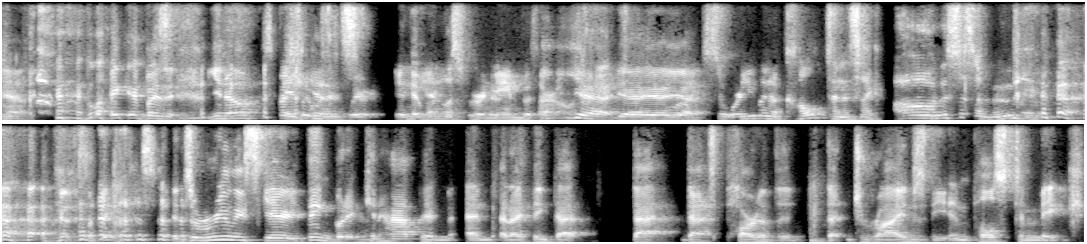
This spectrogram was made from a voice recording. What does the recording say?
Yeah. like, but you know, Especially because it's we're in the endless, we were named with our own. Yeah, names. yeah, yeah, yeah. Like, so were you in a cult? And it's like, oh, this is a movie. it's, like- it's a really scary thing, but it can happen. And and I think that that that's part of the that drives the impulse to make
